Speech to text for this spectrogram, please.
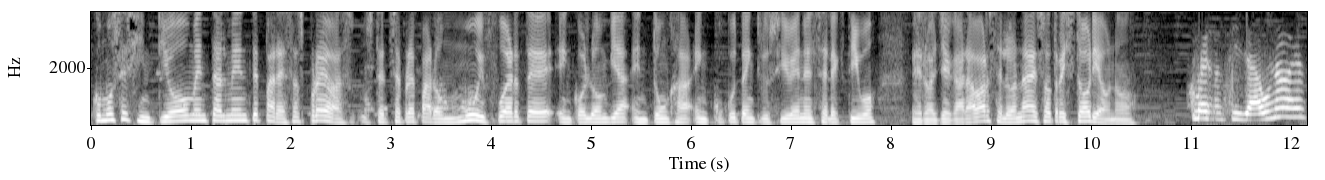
¿Cómo se sintió mentalmente para esas pruebas? Usted se preparó muy fuerte en Colombia, en Tunja, en Cúcuta, inclusive en el selectivo, pero al llegar a Barcelona es otra historia, ¿o no? Bueno, sí, ya una vez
